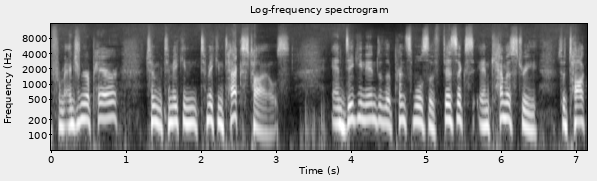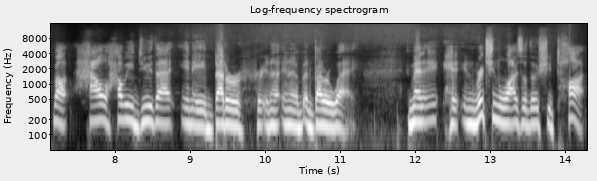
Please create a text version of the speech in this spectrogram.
from engine repair to, to, making, to making textiles and digging into the principles of physics and chemistry to talk about how, how we do that in a better, in a, in a better way. It meant enriching the lives of those she taught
